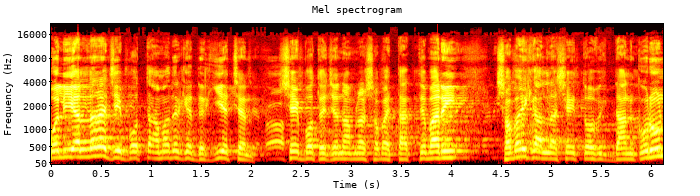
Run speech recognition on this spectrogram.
ওলি আল্লাহরা যে পথ আমাদেরকে দেখিয়েছেন, সেই পথে যেন আমরা সবাই থাকতে পারি। সবাইকে আল্লাহ সেই তৌফিক দান করুন।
